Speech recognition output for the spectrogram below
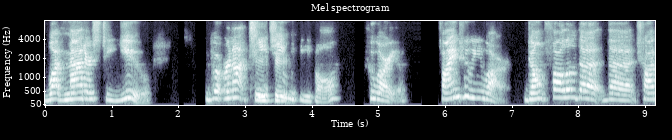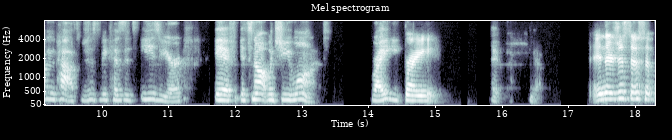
What matters to you? But we're not teaching mm-hmm. people who are you? Find who you are don't follow the the trodden path just because it's easier if it's not what you want right? Right. It, yeah. And there's just so, so,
